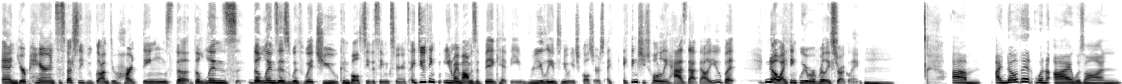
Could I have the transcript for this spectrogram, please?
and your parents, especially if you've gone through hard things, the, the lens, the lenses with which you can both see the same experience. I do think, you know, my mom is a big hippie, really into new age cultures. I, I think she totally has that value, but no, I think we were really struggling. Um, I know that when I was on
